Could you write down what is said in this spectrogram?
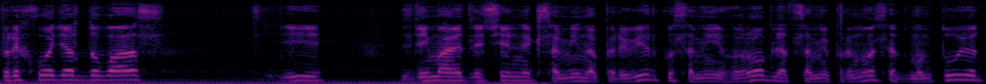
приходять до вас і знімають лічильник самі на перевірку, самі його роблять, самі приносять, монтують,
